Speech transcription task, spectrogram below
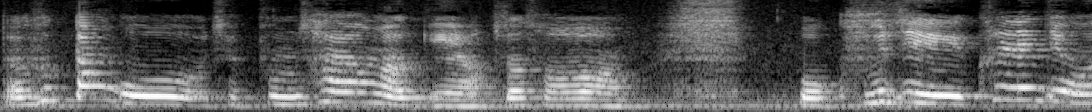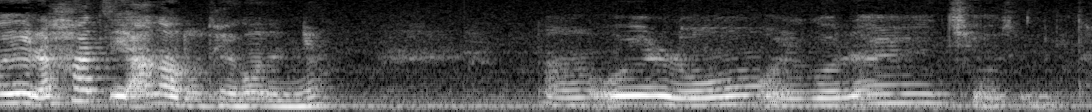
흑당고 제품 사용하기에 앞서서 뭐 굳이 클렌징 오일을 하지 않아도 되거든요. 일단 오일로 얼굴을 지워줍니다.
